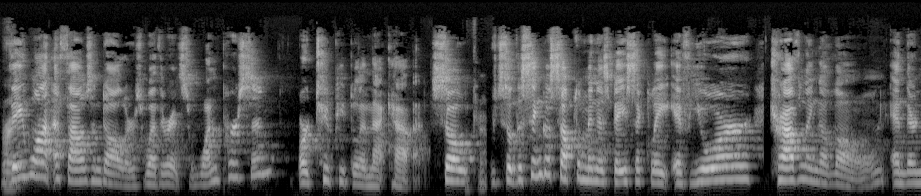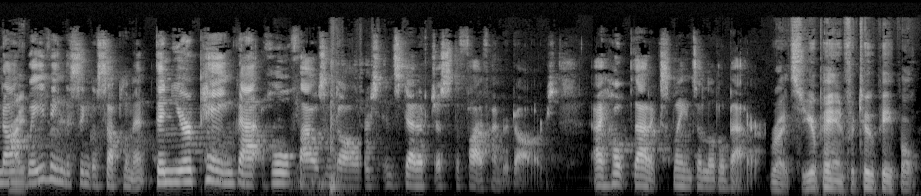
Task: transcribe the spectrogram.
Right. They want a thousand dollars, whether it's one person or two people in that cabin. So okay. so the single supplement is basically if you're traveling alone and they're not right. waiving the single supplement, then you're paying that whole thousand dollars instead of just the five hundred dollars. I hope that explains a little better. Right. So you're paying for two people,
